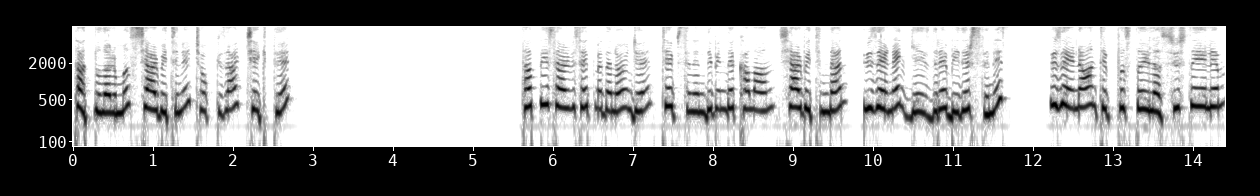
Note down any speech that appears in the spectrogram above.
Tatlılarımız şerbetini çok güzel çekti. Tatlıyı servis etmeden önce tepsinin dibinde kalan şerbetinden üzerine gezdirebilirsiniz. Üzerine antep fıstığıyla süsleyelim.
